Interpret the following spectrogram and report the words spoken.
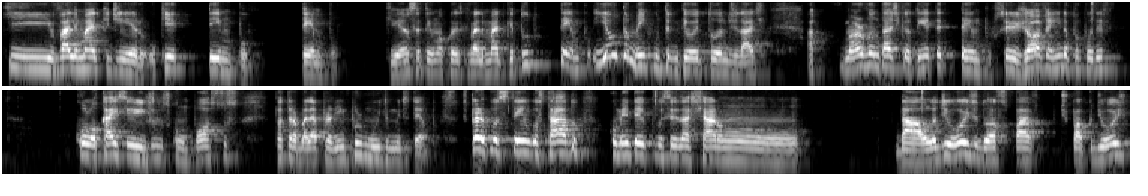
que vale mais do que dinheiro, o que tempo, tempo. Criança tem uma coisa que vale mais do que tudo, tempo. E eu também com 38 anos de idade, a maior vantagem que eu tenho é ter tempo, ser jovem ainda para poder colocar esses juros compostos para trabalhar para mim por muito, muito tempo. Espero que vocês tenham gostado. Comentem aí o que vocês acharam da aula de hoje, do nosso papo de hoje.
